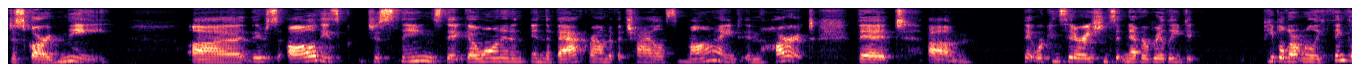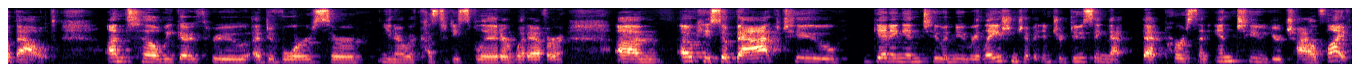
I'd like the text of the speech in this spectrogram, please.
discard me. Uh, there's all these just things that go on in, in the background of a child's mind and heart that um, that were considerations that never really people don't really think about until we go through a divorce or you know a custody split or whatever. Um, okay, so back to getting into a new relationship and introducing that, that person into your child's life.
